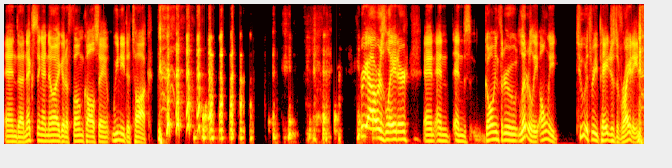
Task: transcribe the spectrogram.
And uh, next thing i know i get a phone call saying we need to talk three hours later and and and going through literally only two or three pages of writing.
